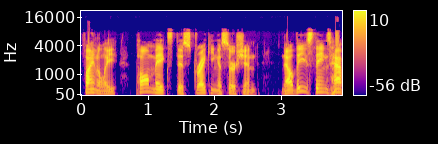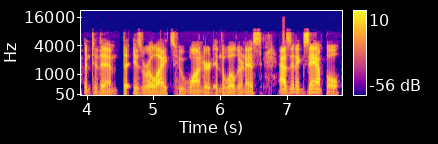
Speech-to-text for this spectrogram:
Finally, Paul makes this striking assertion now these things happened to them, the Israelites who wandered in the wilderness, as an example,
